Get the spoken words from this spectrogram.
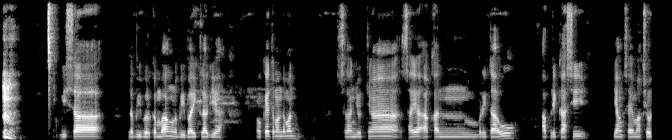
bisa lebih berkembang lebih baik lagi ya. Oke teman-teman. Selanjutnya saya akan beritahu aplikasi yang saya maksud.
